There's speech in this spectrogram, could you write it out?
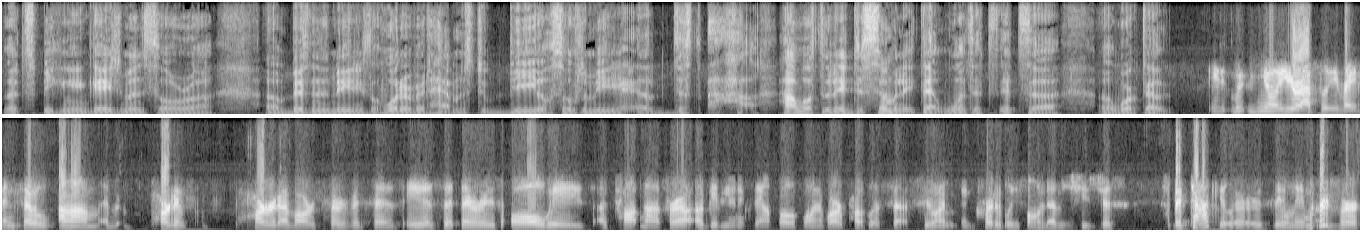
that speaking engagements or uh, uh, business meetings or whatever it happens to be, or social media. Uh, just how how else do they disseminate that once it's it's uh, worked out? You know, you're absolutely right, and so um, part of part of our services is that there is always a top notch. For I'll give you an example of one of our publicists who I'm incredibly fond of. She's just spectacular. Is the only word for her.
